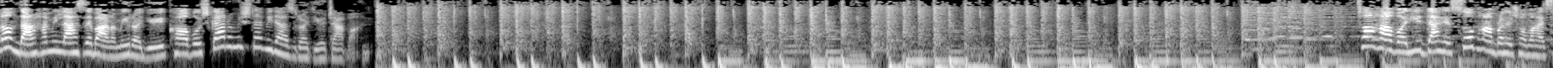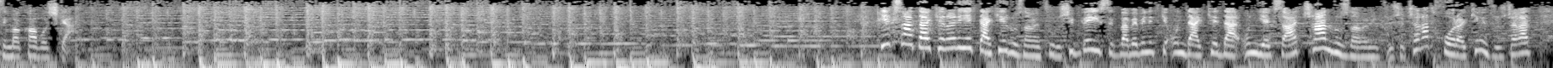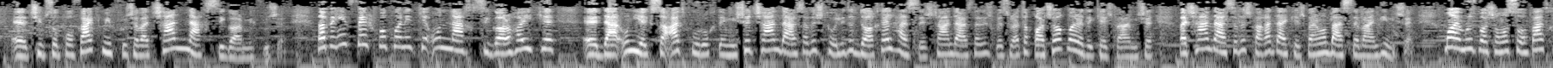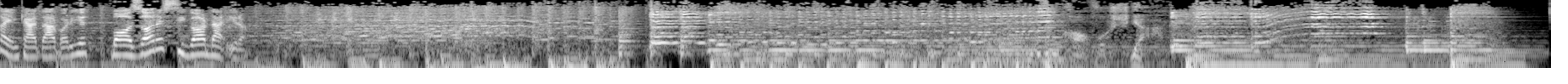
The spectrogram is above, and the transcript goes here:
سلام در همین لحظه برنامه رادیویی کاوشگر رو میشنوید از رادیو جوان. تا حوالی ده صبح همراه شما هستیم با کاوشگر. کنار یک دکه روزنامه فروشی بیستید و ببینید که اون دکه در اون یک ساعت چند روزنامه میفروشه. چقدر خوراکی میفروشه چقدر چیپس و پفک میفروشه و چند نخ سیگار میفروشه. و به این فکر بکنید که اون نخ سیگارهایی که در اون یک ساعت فروخته میشه چند درصدش تولید داخل هستش چند درصدش به صورت قاچاق وارد کشور میشه و چند درصدش فقط در کشور ما بسته بندی میشه. ما امروز با شما صحبت خواهیم کرد درباره بازار سیگار در ایران. کاوشگر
